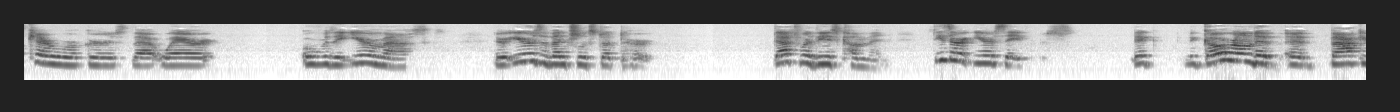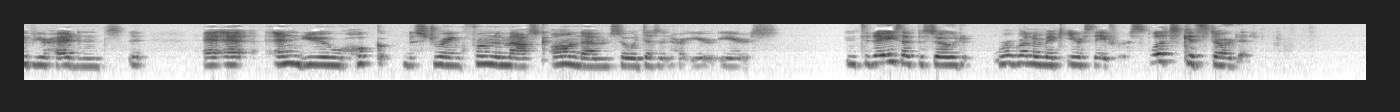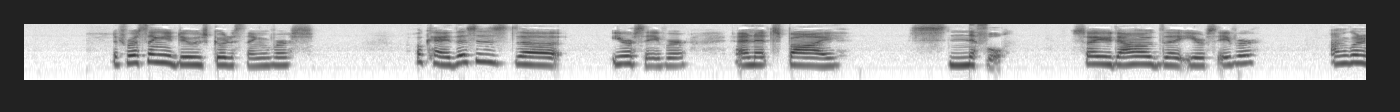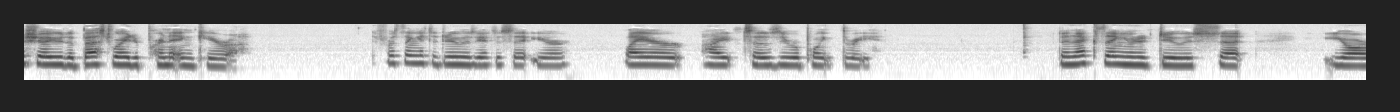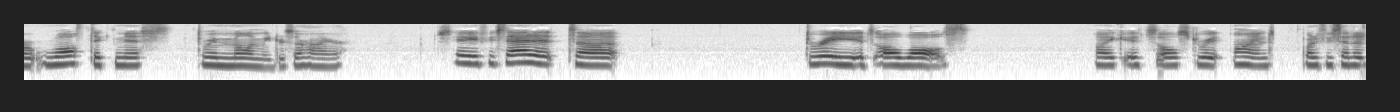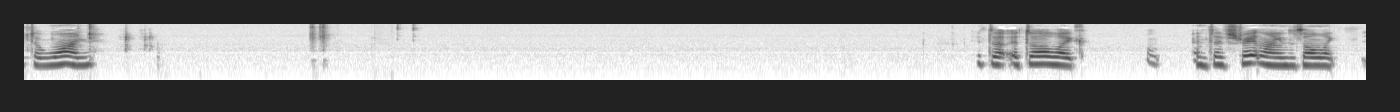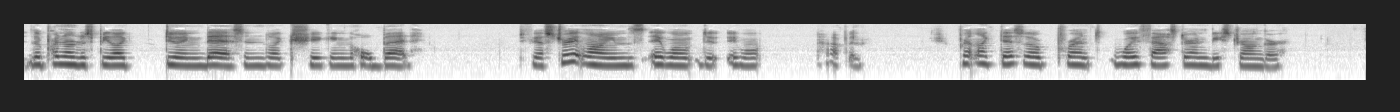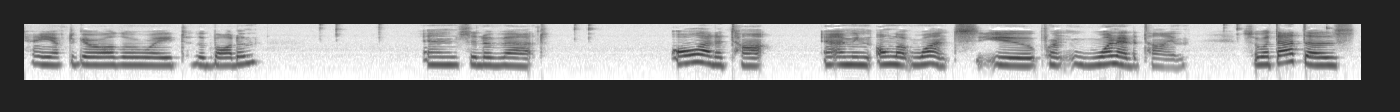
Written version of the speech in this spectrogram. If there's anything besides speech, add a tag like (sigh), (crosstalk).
healthcare workers that wear over the ear masks, their ears eventually start to hurt. That's where these come in. These are ear savers. They, they go around the uh, back of your head and, and, and you hook the string from the mask on them so it doesn't hurt your ears. In today's episode, we're going to make ear savers. Let's get started. The first thing you do is go to Thingiverse. Okay, this is the ear saver, and it's by Sniffle. So you download the ear saver. I'm going to show you the best way to print it in Cura. The first thing you have to do is you have to set your layer height to 0.3. The next thing you want to do is set your wall thickness 3 millimeters or higher. See, if you set it to 3, it's all walls. Like, it's all straight lines. But if you set it to 1, it's a, it's all like instead of straight lines, it's all like the printer just be like doing this and like shaking the whole bed. If you have straight lines, it won't do, it won't happen. Print like this, it'll print way faster and be stronger. Okay, you have to go all the way to the bottom. And instead of that, all at a time, I mean all at once, you print one at a time. So what that does,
